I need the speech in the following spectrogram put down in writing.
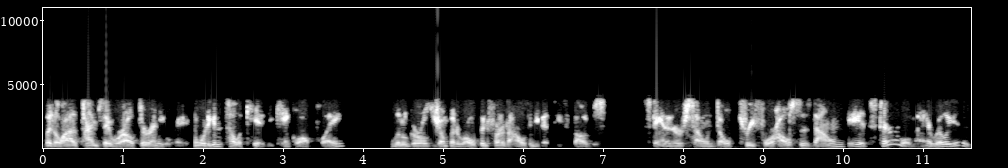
But a lot of times they were out there anyway. And what are you going to tell a kid? You can't go out and play? Little girls jumping a rope in front of the house, and you got these thugs standing there selling dope three, four houses down. It's terrible, man. It really is.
